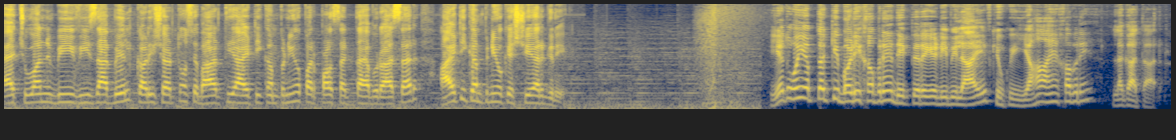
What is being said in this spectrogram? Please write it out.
H one B visa bill. कड़ी शर्तों से भारतीय आईटी कंपनियों पर पड़ सकता है बुरा असर। आईटी कंपनियों के शेयर गिरे। ये तो वही अब तक की बड़ी खबरें देखते रहिए डीबी लाइव क्योंकि यहाँ हैं खबरें लगातार।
